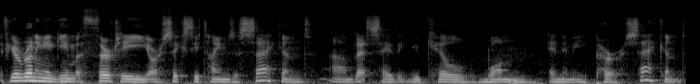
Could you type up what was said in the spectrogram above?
if you're running a game at 30 or 60 times a second, and let's say that you kill one enemy per second,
